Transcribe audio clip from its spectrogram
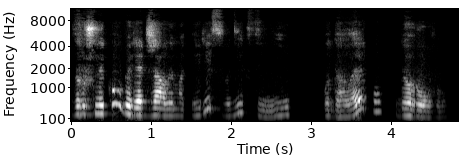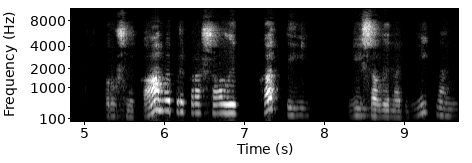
З рушником виряджали матері своїх синів у далеку дорогу. Рушниками прикрашали хати, вішали над вікнами,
